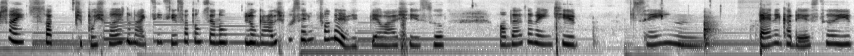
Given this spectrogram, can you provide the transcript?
Só, só tipo, os fãs do Max em si só estão sendo julgados por serem um fã dele. Eu acho isso completamente sem pé nem cabeça e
